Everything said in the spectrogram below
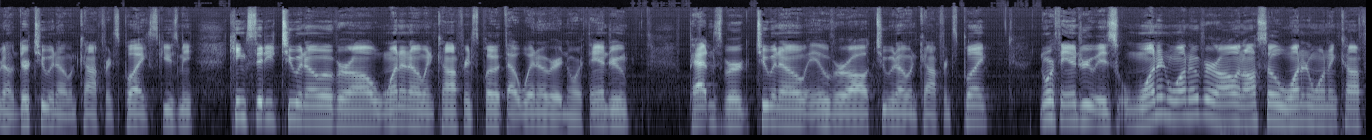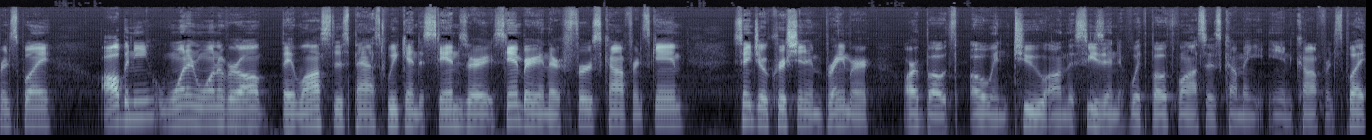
No, they're 2 0 in conference play, excuse me. King City 2 0 overall, 1 0 in conference play with that win over North Andrew. Pattonsburg 2 0 overall, 2 0 in conference play. North Andrew is 1 1 overall and also 1 1 in conference play. Albany, 1 1 overall. They lost this past weekend to Stanberry, Stanberry in their first conference game. St. Joe Christian and Braymer are both 0 and 2 on the season, with both losses coming in conference play.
